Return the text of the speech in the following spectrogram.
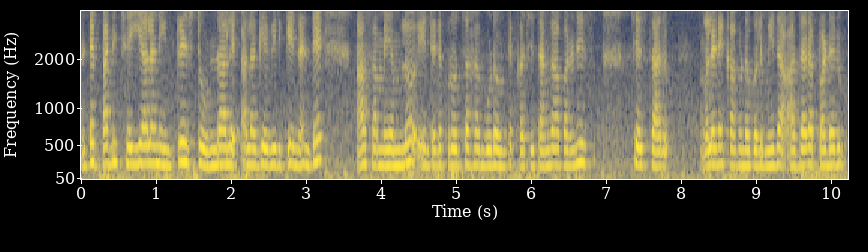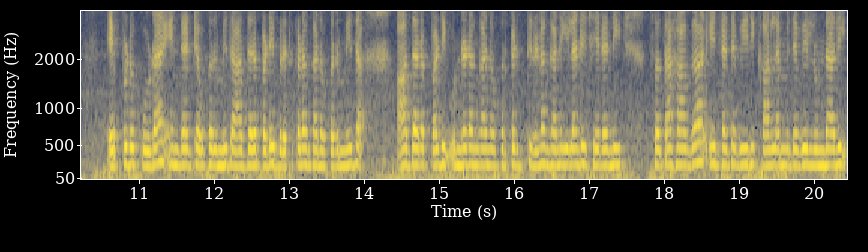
అంటే పని చేయాలని ఇంట్రెస్ట్ ఉండాలి. అలాగే వీరికి ఏంటంటే ఆ సమయంలో ఏంటంటే ప్రోత్సాహం కూడా ఉంటే ఖచ్చితంగా ఆ పనిని చేస్తారు. అలానే కాకుండా ఒకరి మీద ఆధారపడరు. ఎప్పుడు కూడా ఏంటంటే ఒకరి మీద ఆధారపడి బ్రతకడం కానీ ఒకరి మీద ఆధారపడి ఉండడం కానీ ఒకరి పెట్టి తినడం కానీ ఇలాంటివి చేయరండి. స్వతహాగా ఏంటంటే వీరి కాళ్ళ మీద వీళ్ళు ఉండాలి.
